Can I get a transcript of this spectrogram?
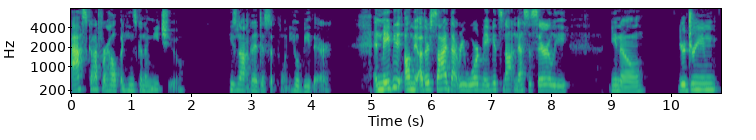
Ask God for help, and He's going to meet you. He's not going to disappoint. He'll be there. And maybe on the other side, that reward, maybe it's not necessarily, you know, your dream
